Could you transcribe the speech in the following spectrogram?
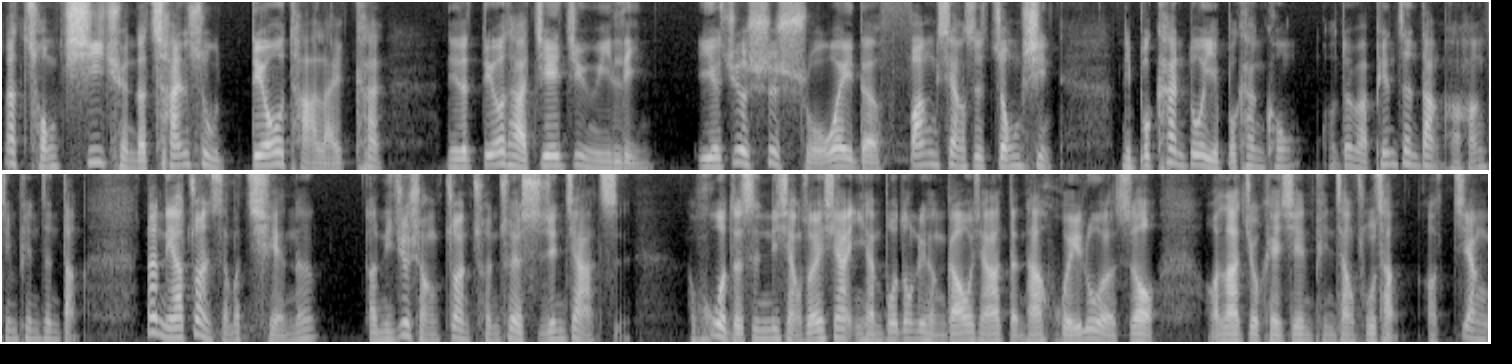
那从期权的参数 delta 来看，你的 delta 接近于零，也就是所谓的方向是中性，你不看多也不看空，哦，对吧？偏震荡哈，行情偏震荡。那你要赚什么钱呢？啊，你就想赚纯粹的时间价值，或者是你想说，哎，现在隐含波动率很高，我想要等它回落的时候，哦，那就可以先平仓出场，哦，这样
